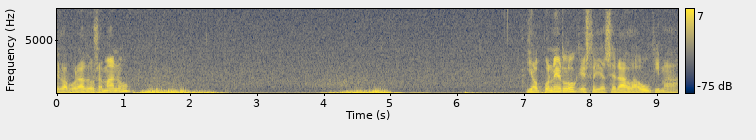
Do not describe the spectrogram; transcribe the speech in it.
elaborados a mano, y al ponerlo, que esta ya será la última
